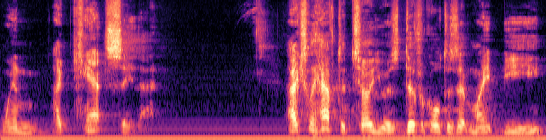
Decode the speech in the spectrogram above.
when I can't say that. I actually have to tell you, as difficult as it might be,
